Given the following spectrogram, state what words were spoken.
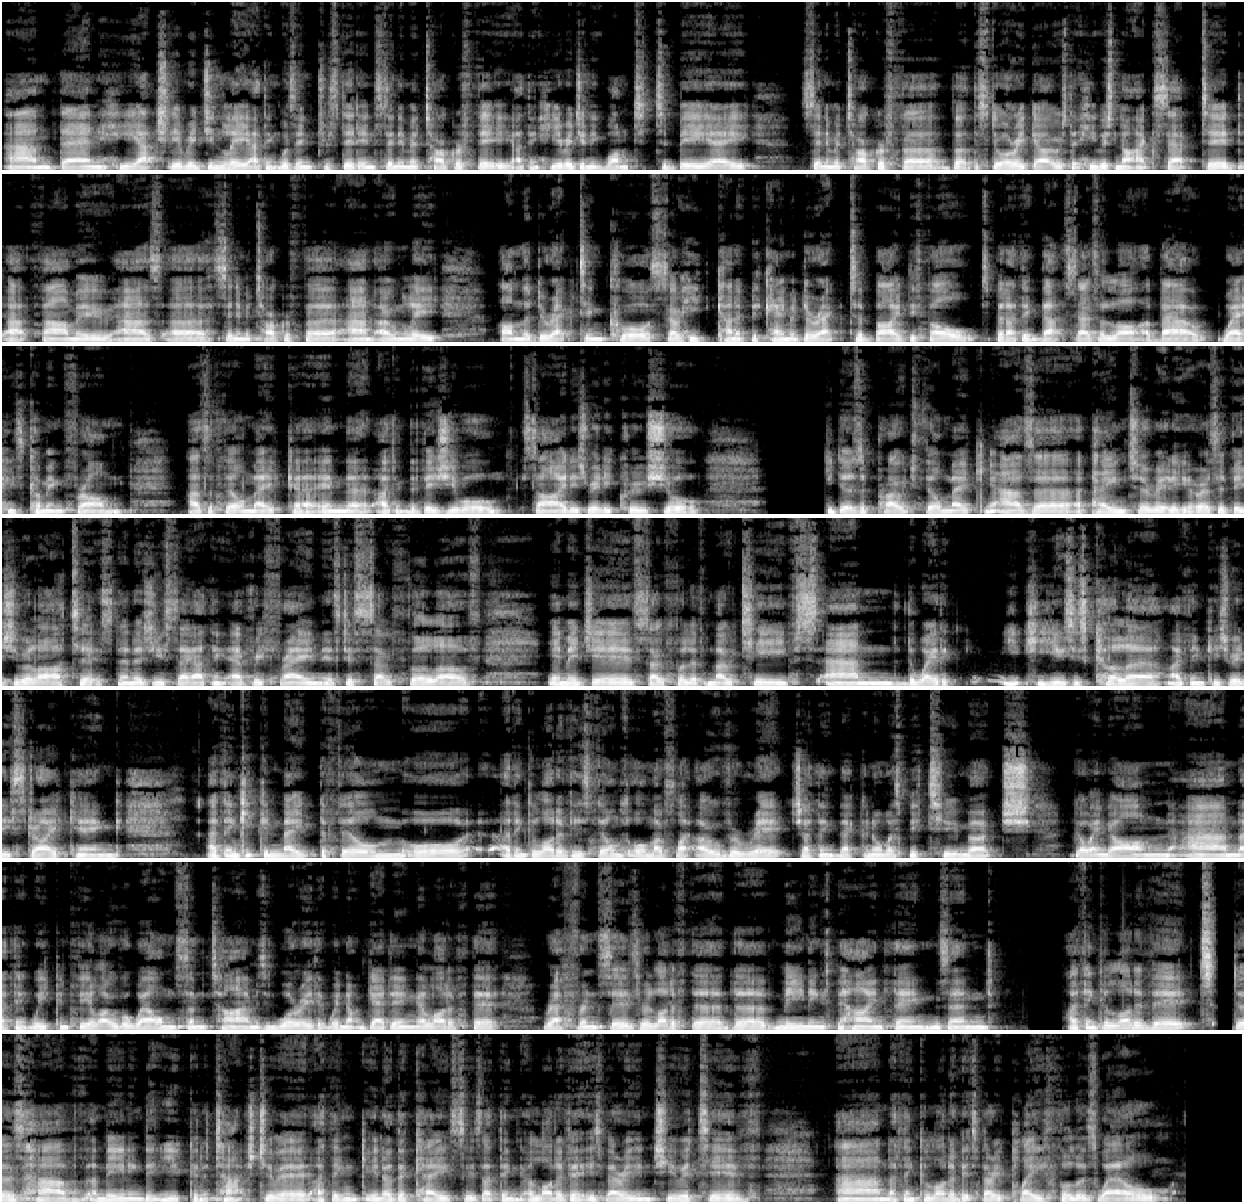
And then he actually originally, I think, was interested in cinematography. I think he originally wanted to be a cinematographer, but the story goes that he was not accepted at FAMU as a cinematographer and only on the directing course. So he kind of became a director by default. But I think that says a lot about where he's coming from as a filmmaker in that I think the visual side is really crucial. He does approach filmmaking as a, a painter really, or as a visual artist. And as you say, I think every frame is just so full of images, so full of motifs and the way that he uses color, I think is really striking. I think it can make the film, or I think a lot of his films, almost like over rich. I think there can almost be too much going on. And I think we can feel overwhelmed sometimes and worry that we're not getting a lot of the references or a lot of the, the meanings behind things. And I think a lot of it does have a meaning that you can attach to it. I think in other cases, I think a lot of it is very intuitive. And I think a lot of it's very playful as well.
